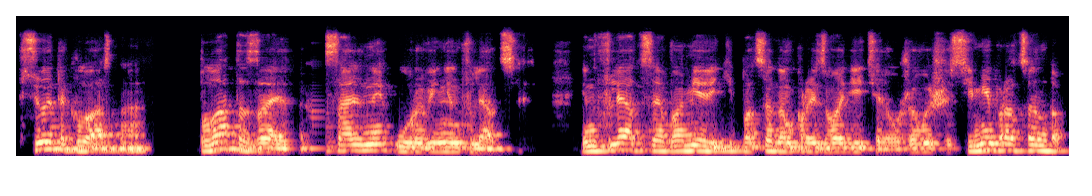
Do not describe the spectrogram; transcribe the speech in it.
Все это классно. Плата за это – колоссальный уровень инфляции. Инфляция в Америке по ценам производителя уже выше 7%,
